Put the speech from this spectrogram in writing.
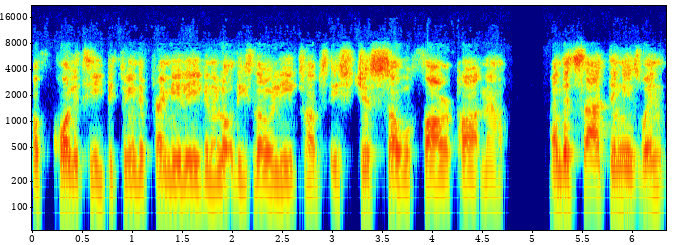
of quality between the Premier League and a lot of these lower league clubs is just so far apart now. And the sad thing is when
